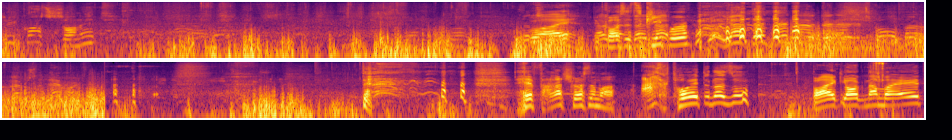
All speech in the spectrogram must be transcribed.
Three crosses on it. Why? Because it's keeper. yeah, then, then, uh, then it's called uh, Amsterdammer. Hä, Fahrradschloss Nummer 8 heute oder so? Bike log number 8.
